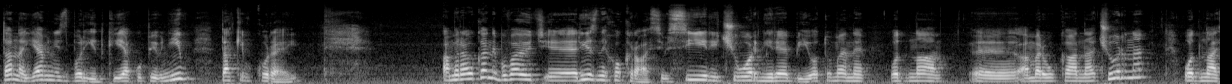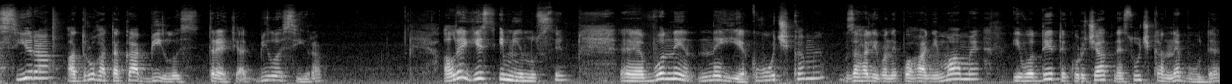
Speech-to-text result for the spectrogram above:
та наявність борідки, як у півнів, так і в курей. Американи бувають е, різних окрасів: сірі, чорні, рябі. От у мене одна е, американа чорна, одна сіра, а друга така білос, третя білосіра. Але є і мінуси. Е, Вони не є квочками, взагалі вони погані мами, і водити курчат несучка не буде.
